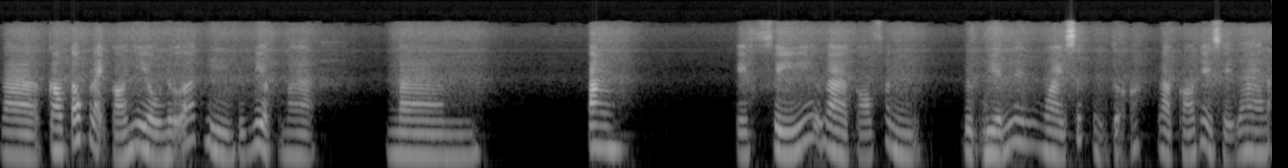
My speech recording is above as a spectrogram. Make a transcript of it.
và cao tốc lại có nhiều nữa thì cái việc mà mà tăng cái phí và có phần được biến lên ngoài sức tưởng tượng là có thể xảy ra đó.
